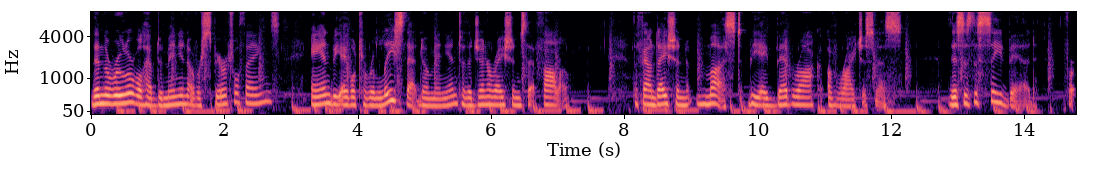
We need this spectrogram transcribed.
Then the ruler will have dominion over spiritual things and be able to release that dominion to the generations that follow. The foundation must be a bedrock of righteousness. This is the seedbed for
